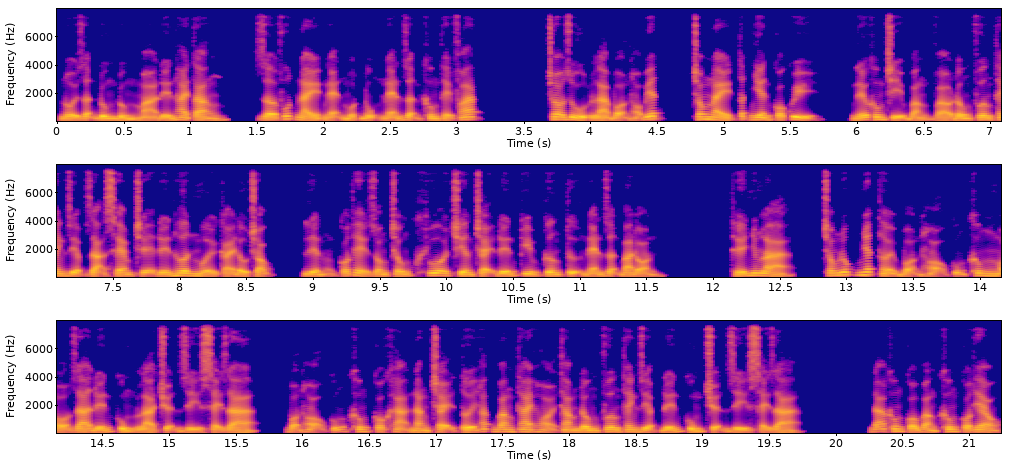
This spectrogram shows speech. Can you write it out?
Nội giận đùng đùng mà đến hai tăng, giờ phút này nghẹn một bụng nén giận không thể phát. Cho dù là bọn họ biết, trong này tất nhiên có quỷ, nếu không chỉ bằng vào đông phương thanh diệp dạ xem trễ đến hơn mười cái đầu t liền có thể dòng chống khua chiên chạy đến kim cương tự nén giận ba đòn. Thế nhưng là trong lúc nhất thời bọn họ cũng không mò ra đến cùng là chuyện gì xảy ra, bọn họ cũng không có khả năng chạy tới hắc băng thai hỏi thăm đông phương thanh diệp đến cùng chuyện gì xảy ra. Đã không có bằng không có theo,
